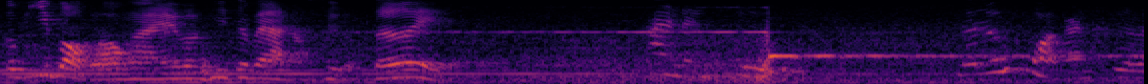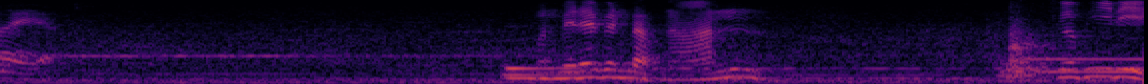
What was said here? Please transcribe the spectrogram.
ก็พี่บอกเราไงว่าพี่จะไปอ่านหนังสือกับเต้ย อ่านหนังสือ แล้วรูปหัวกันคืออะไรอะ มันไม่ได้เป็นแบบนั้น เชื่อพี่ดิ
